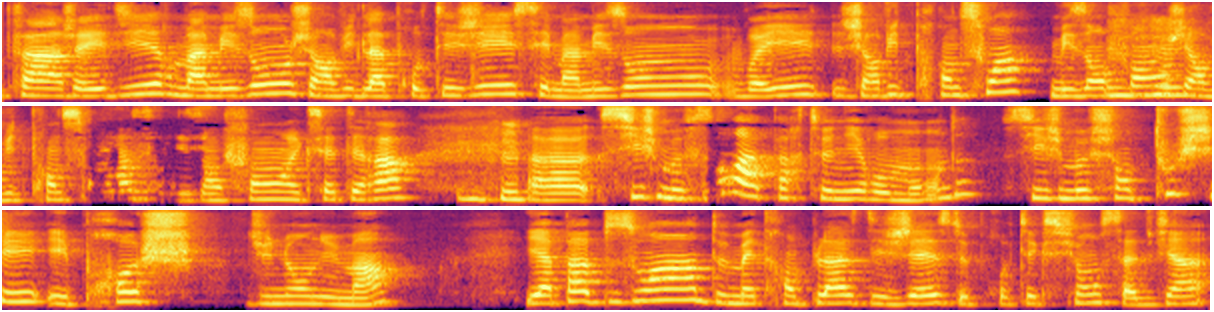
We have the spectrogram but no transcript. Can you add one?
enfin, j'allais dire, ma maison, j'ai envie de la protéger, c'est ma maison, vous voyez, j'ai envie de prendre soin. Mes enfants, mhm. j'ai envie de prendre soin, c'est des enfants, etc. Mhm. Euh, si je me sens appartenir au monde, si je me sens touchée et proche du non-humain, il n'y a pas besoin de mettre en place des gestes de protection, ça devient,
